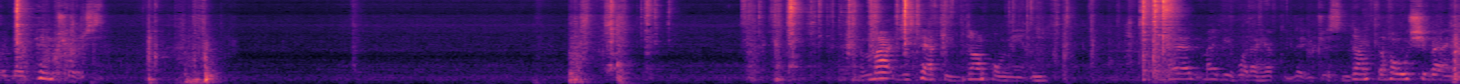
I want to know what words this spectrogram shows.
with their pinchers. Might just have to dump them in. That may be what I have to do. Just dump the whole shebang in.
